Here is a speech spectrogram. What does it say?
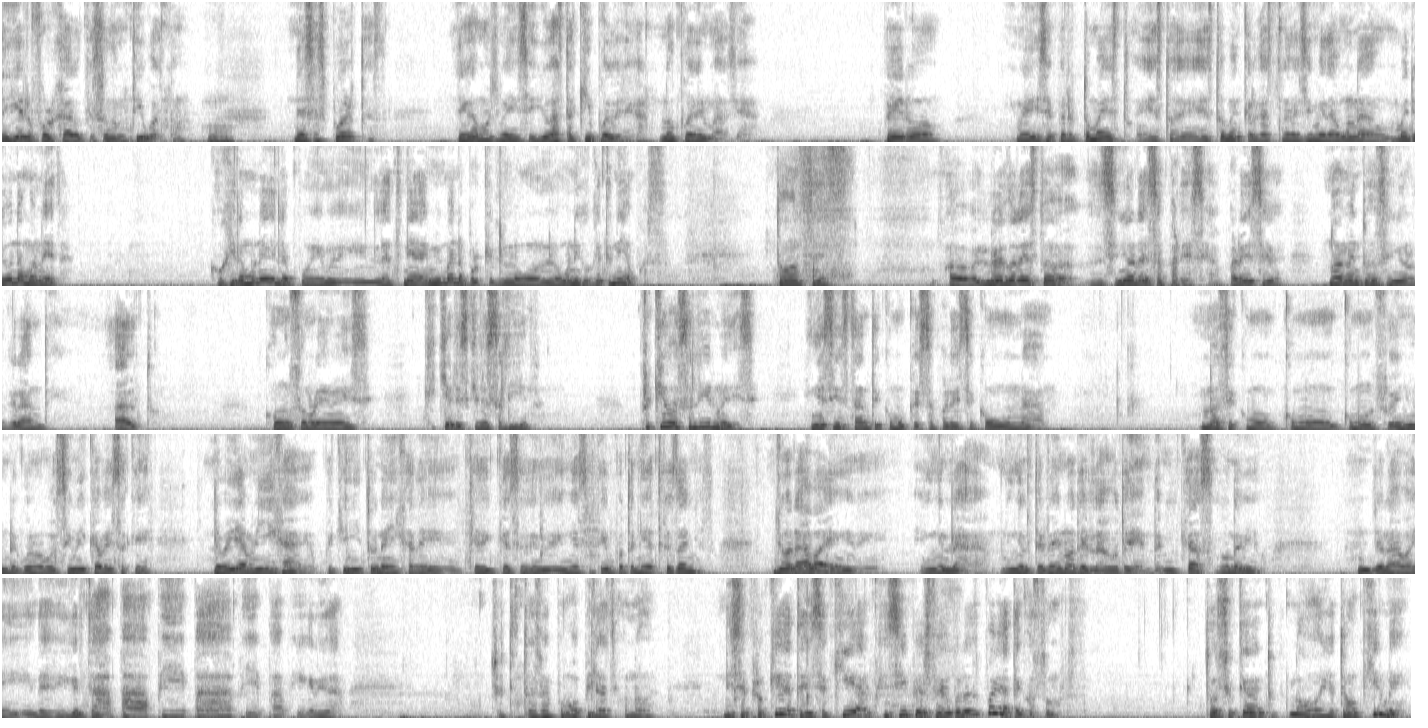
de hierro forjado que son antiguas, ¿no? De esas puertas, llegamos y me dice, yo hasta aquí puedo llegar, no puedo ir más ya pero me dice, pero toma esto, esto, esto me encargaste una vez y me da una, me dio una moneda. Cogí la moneda y la, la tenía en mi mano porque era lo, único que tenía, pues. Entonces, luego de esto, el señor desaparece. Aparece nuevamente un señor grande, alto, con un sombrero y me dice, ¿qué quieres? ¿Quieres salir? ¿Por qué va a salir? Me dice en ese instante como que desaparece como una no sé, como, como, como un sueño, un recuerdo así en mi cabeza que le veía a mi hija, pequeñito, una hija de que, en ese tiempo tenía tres años, lloraba en, en, la, en el terreno del lado de, de mi casa, donde vivo. Lloraba y, gritaba, papi, papi, papi, gritaba. Yo entonces me pongo pilas, digo, no. Dice, pero quédate, dice, aquí al principio es feo, pero después ya te acostumbras. Entonces yo quedo, no, yo tengo que irme.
